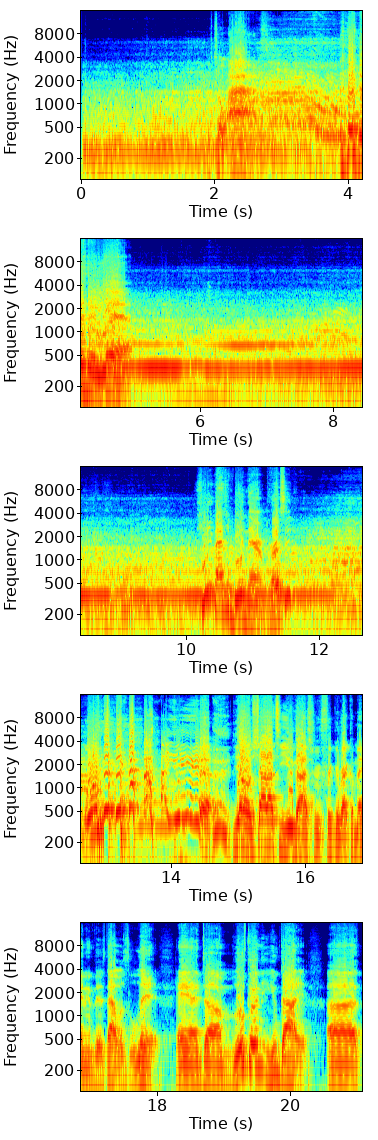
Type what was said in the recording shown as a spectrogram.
With your eyes. yeah. Can you imagine being there in person? yeah. Yo, shout out to you guys for freaking recommending this. That was lit. And um, Lucan, you got it. Uh,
